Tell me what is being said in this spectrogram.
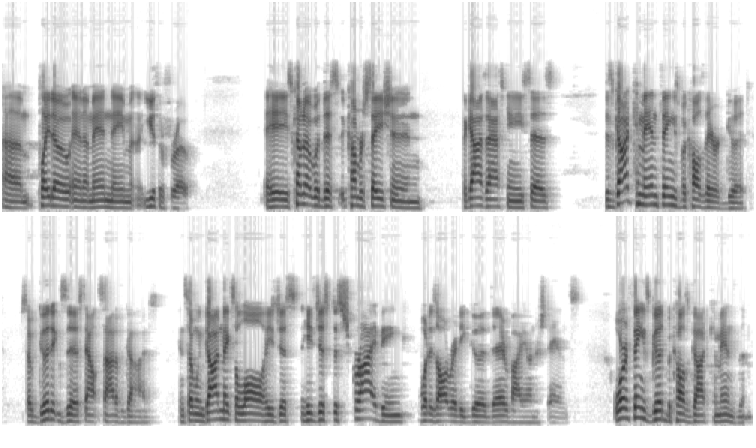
um, Plato and a man named Euthyphro. He's coming up with this conversation, and the guy's asking, he says, Does God command things because they are good? So good exists outside of God. And so when God makes a law, he's just he's just describing what is already good that everybody understands. Or things good because God commands them?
